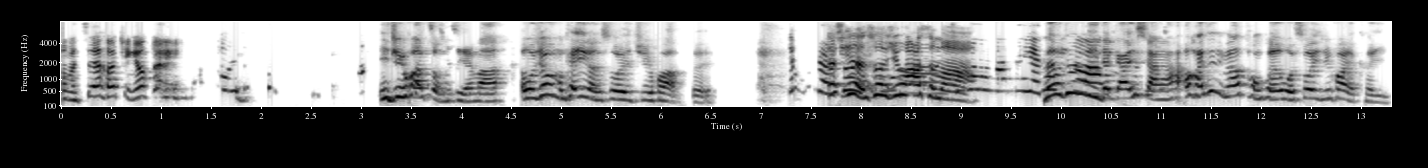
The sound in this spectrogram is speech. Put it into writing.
我们最后请用一句话总结吗？我觉得我们可以一人说一句话，对。一人说一句话什么？没有，就是你的感想啊！哦，还是你们要统合，我说一句话也可以。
